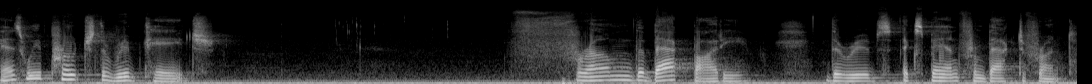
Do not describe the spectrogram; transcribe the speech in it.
As we approach the rib cage, from the back body, the ribs expand from back to front.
